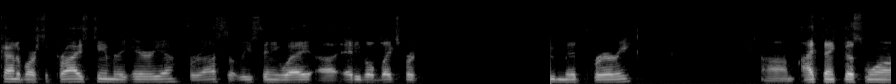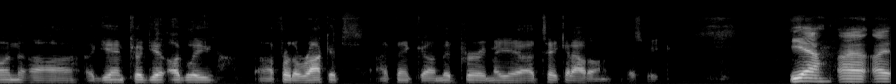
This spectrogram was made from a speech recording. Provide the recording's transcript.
kind of our surprise team in the area for us, at least anyway, uh, Eddyville Blakesburg Mid Prairie. Um, I think this one uh, again could get ugly uh, for the Rockets. I think uh, Mid Prairie may uh, take it out on them this week. Yeah, I, I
